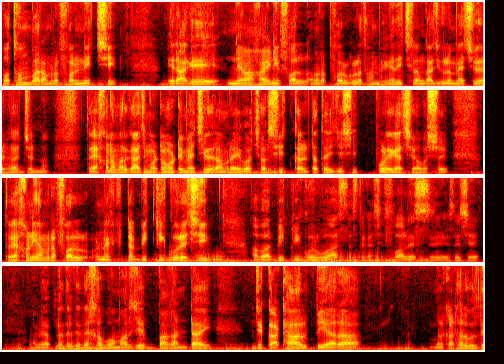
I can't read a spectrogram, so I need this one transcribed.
প্রথমবার আমরা ফল নিচ্ছি। এর আগে নেওয়া হয়নি ফল, আমরা ফলগুলো তখন ভেঙে দিচ্ছিলাম, গাছগুলো ম্যাচিওর হওয়ার জন্য। তো এখন আমার গাছ মোটামুটি ম্যাচিওর আমরা এবছর শীতকালটাতে যে শীত পড়ে গেছে অবশ্যই। তো এখনই আমরা ফল অনেকটা বিক্রি করেছি। আবার বিক্রি করব। আস্তে আস্তে কাছে ফল এসছে, এসেছে। আমি আপনাদেরকে দেখাবো আমার যে বাগানটায় যে কাঁঠাল, পেয়ারা মানে কাঁঠাল বলতে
